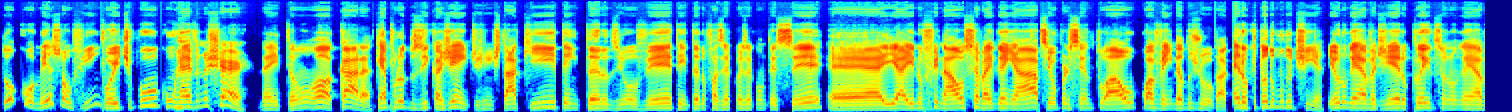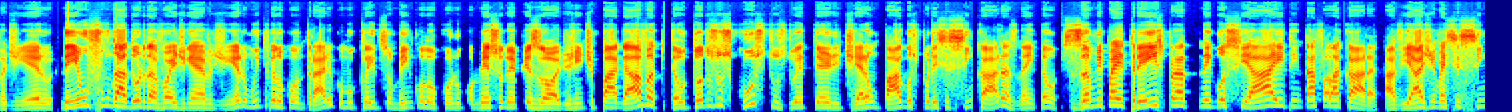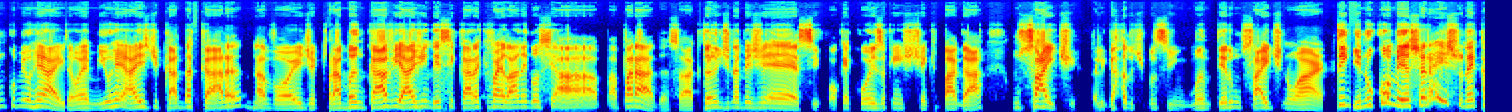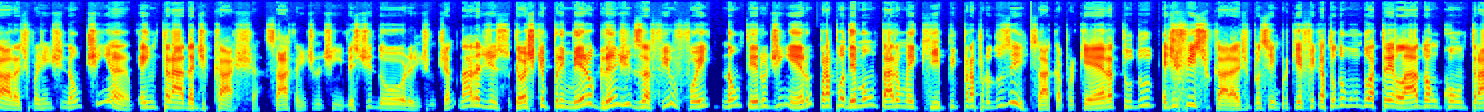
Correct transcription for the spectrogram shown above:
Do começo ao fim foi tipo com no share, né? Então, ó, cara, quer produzir com a gente? A gente tá aqui tentando desenvolver, tentando fazer a coisa acontecer, é, e aí no final você vai ganhar seu percentual com a venda do jogo, tá? Era o que todo mundo tinha. Eu não ganhava dinheiro, Cleidson não ganhava dinheiro, nenhum fundador da Void ganhava dinheiro, muito pelo contrário, como o Cleidson bem colocou no começo do episódio, a gente pagava, então todos os custos do Eternity eram pagos por esses cinco caras, né? Então, precisamos ir pra E3 pra negociar e tentar falar, cara, a viagem vai ser 5 mil reais. Então é mil reais de cada cara da Void pra bancar a viagem desse cara que vai lá negociar a parada, saca? Stand na BGS, qualquer coisa que a gente tinha que pagar, um site, tá ligado? Tipo assim, manter um site no ar. Tem- E no começo era isso, né, cara? Tipo, a gente não tinha entrada de caixa, saca? A gente não tinha investidor, a gente não tinha nada disso. Então, acho que o primeiro grande desafio foi não ter o dinheiro pra poder montar uma equipe pra produzir, saca? Porque era tudo. É difícil, cara. Tipo assim, porque fica todo mundo atrelado a um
